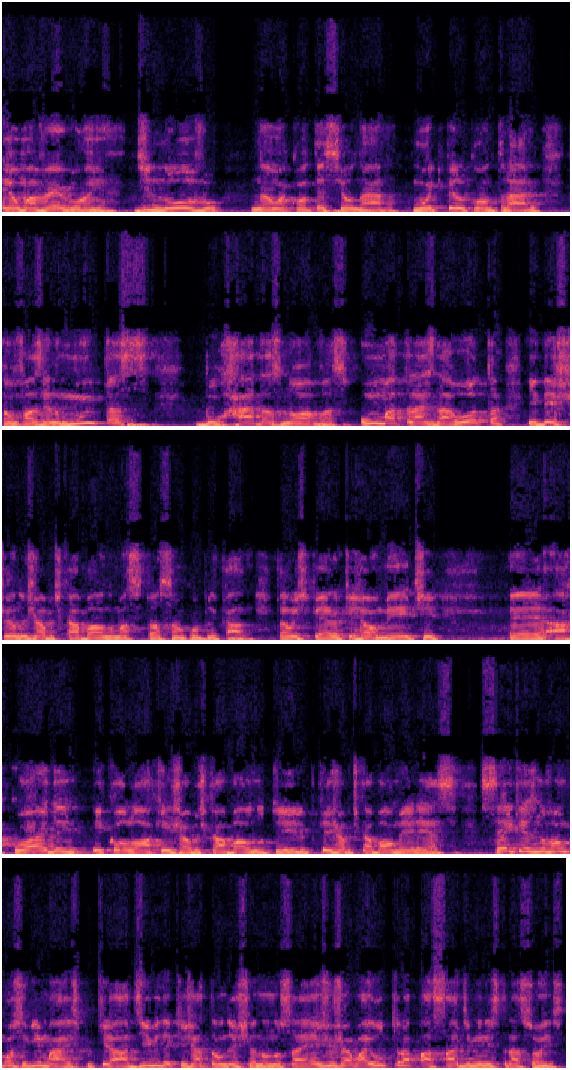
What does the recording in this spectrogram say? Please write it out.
é uma vergonha. De novo, não aconteceu nada. Muito pelo contrário, estão fazendo muitas burradas novas, uma atrás da outra e deixando o Jabuticabal numa situação complicada. Então espero que realmente é, acordem e coloquem Jabuticabal no trilho, porque Jabuticabal merece. Sei que eles não vão conseguir mais, porque a dívida que já estão deixando no Saeg já vai ultrapassar administrações.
